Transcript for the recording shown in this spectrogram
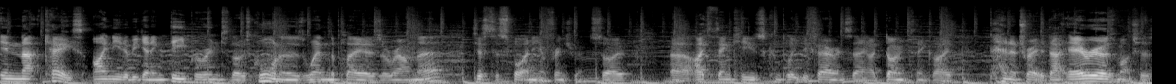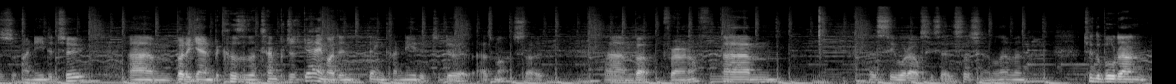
in that case i need to be getting deeper into those corners when the players are around there just to spot any infringement so uh, i think he's completely fair in saying i don't think i penetrated that area as much as i needed to um, but again because of the temperature game i didn't think i needed to do it as much so um, but fair enough um, let's see what else he says such an 11 took the ball down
